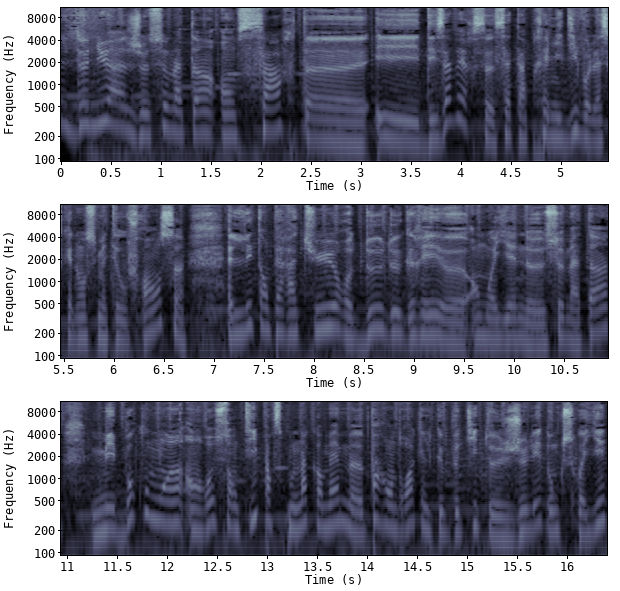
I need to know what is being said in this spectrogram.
De nuages ce matin en Sarthe euh, et des averses cet après-midi. Voilà ce qu'annonce Météo France. Les températures 2 degrés euh, en moyenne euh, ce matin, mais beaucoup moins en ressenti parce qu'on a quand même par endroits quelques petites gelées. Donc soyez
